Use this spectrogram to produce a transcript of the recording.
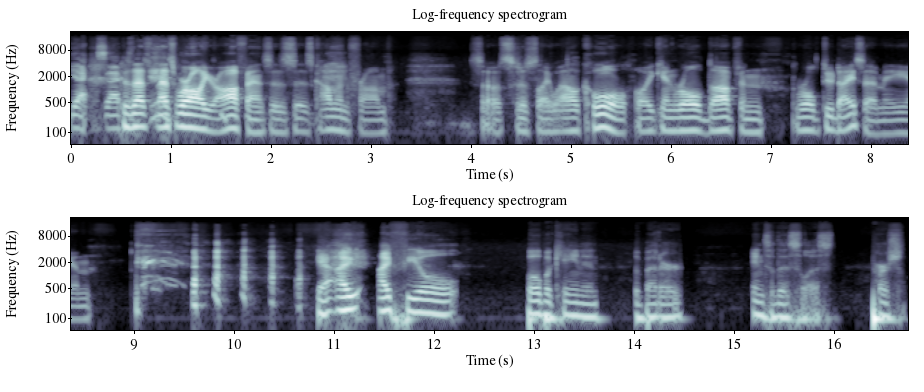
yeah, exactly. because that's that's where all your offense is is coming from. So it's just like, well, cool. Well, you can roll up and roll two dice at me, and Yeah, I I feel Boba Kanan the better into this list personally.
